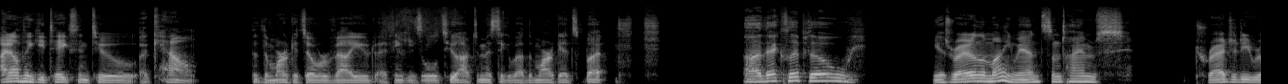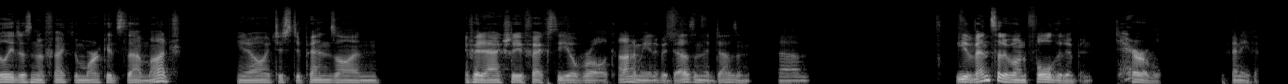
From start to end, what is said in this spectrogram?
I don't think he takes into account that the market's overvalued. I think he's a little too optimistic about the markets. But uh, that clip, though, he was right on the money, man. Sometimes tragedy really doesn't affect the markets that much. You know, it just depends on if it actually affects the overall economy, and if it doesn't, it doesn't. Um, the events that have unfolded have been terrible, if anything.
